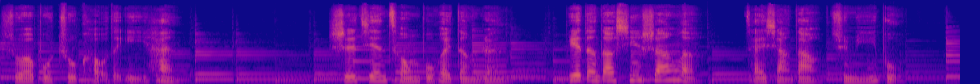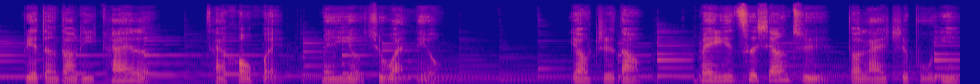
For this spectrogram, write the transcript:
说不出口的遗憾。时间从不会等人，别等到心伤了才想到去弥补，别等到离开了才后悔没有去挽留。要知道，每一次相聚都来之不易，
